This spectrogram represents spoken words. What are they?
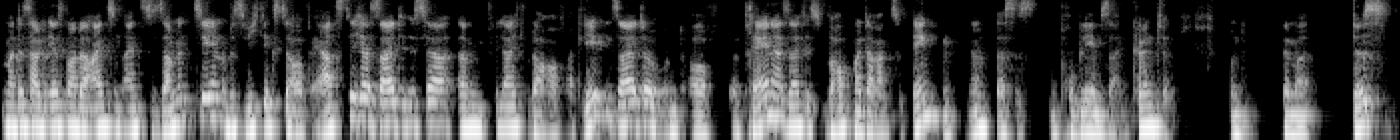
man das halt erstmal da eins und eins zusammenzählen. Und das Wichtigste auf ärztlicher Seite ist ja ähm, vielleicht oder auch auf Athletenseite und auf äh, Trainerseite ist überhaupt mal daran zu denken, ne, dass es ein Problem sein könnte. Und wenn man das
